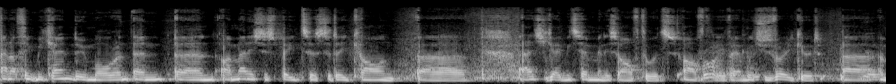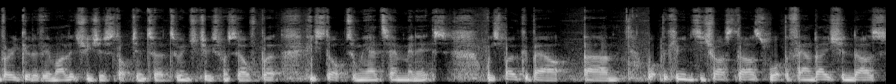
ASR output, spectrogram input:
and I think we can do more. And, and, and I managed to speak to Sadiq Khan, uh, and actually gave me ten minutes afterwards after Right, the event, okay. which was very good uh, and very good of him. I literally just stopped him to, to introduce myself, but he stopped and we had 10 minutes. We spoke about um, what the Community Trust does, what the foundation does.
